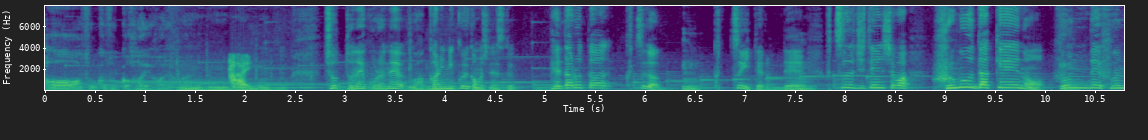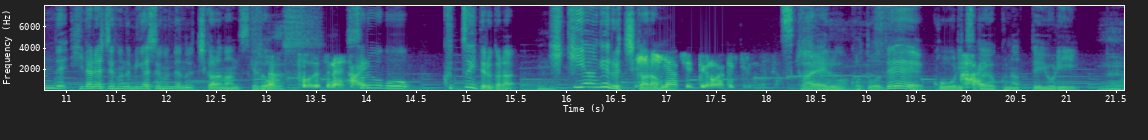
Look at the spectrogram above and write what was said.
ああそうかそうか。はいはいうんうんうんうん。はいちょっとねこれね分かりにくいかもしれないですけど、ペダルと靴がうん。くっついてるんで、うん。普通自転車は踏むだけの踏んで踏ん。で、左足で踏んで右足で踏んでの力なんですけどそうです。ね。はい。それをこうくっついてるからうん。引き上げる力も引き足っていうのができるんですよ。使えることで効率が良くなってより、ね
